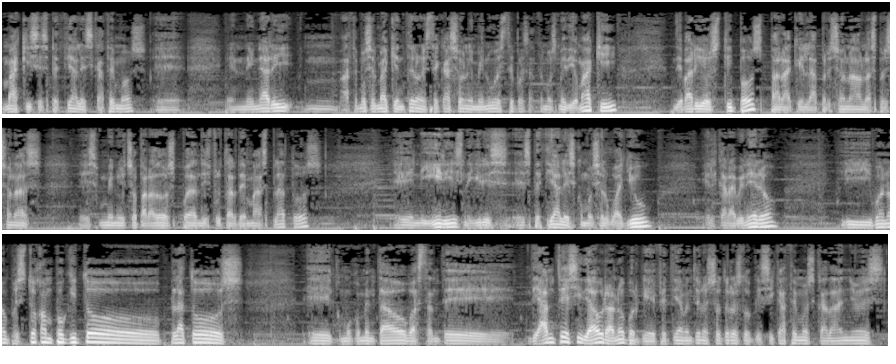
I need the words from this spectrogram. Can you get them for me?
maquis especiales que hacemos. Eh, en Inari mm, hacemos el maqui entero, en este caso en el menú este pues hacemos medio maqui de varios tipos para que la persona o las personas, es un menú hecho para dos, puedan disfrutar de más platos. Eh, nigiris, nigiris especiales como es el guayú, el carabinero. Y bueno, pues toca un poquito platos eh, como he comentado, bastante de antes y de ahora, ¿no? Porque efectivamente nosotros lo que sí que hacemos cada año es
